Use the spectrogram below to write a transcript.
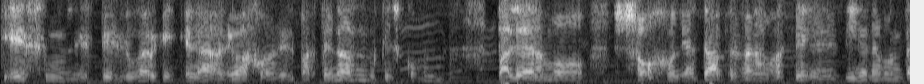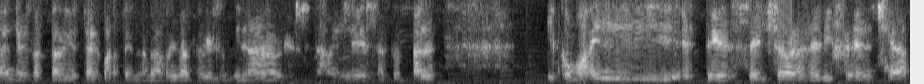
que es un este, lugar que queda debajo del Partenón, que es como un Palermo, Soho de acá, pero nada más que tiene una montaña costado y está el Partenón arriba todo iluminado, que es una belleza total. Y como hay este, seis horas de diferencia,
